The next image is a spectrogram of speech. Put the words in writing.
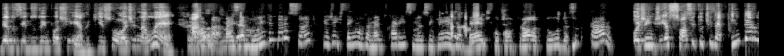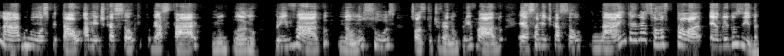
deduzidos do imposto de renda, que isso hoje não é. Nossa, mas é muito interessante, porque a gente tem uns remédios caríssimos, assim, quem é diabético, controla tudo, é super caro. Hoje em dia, só se tu tiver internado num hospital, a medicação que tu gastar num plano privado, não no SUS, só se tu tiver num privado, essa medicação na internação hospitalar é deduzida,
